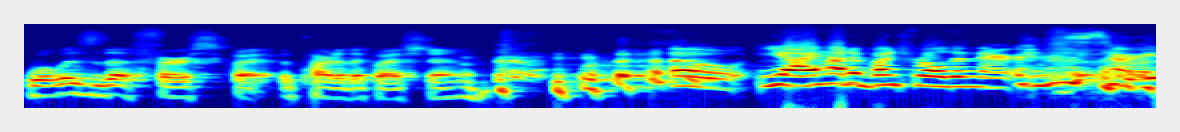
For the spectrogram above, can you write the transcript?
What was the first que- part of the question? oh yeah i had a bunch rolled in there sorry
